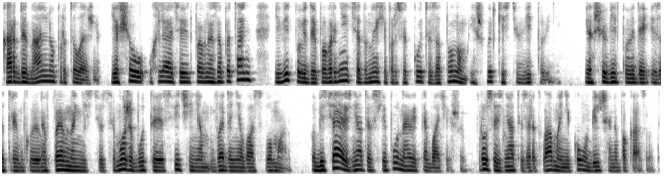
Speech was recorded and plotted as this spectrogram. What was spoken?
кардинально протилежне. Якщо ухиляється від певних запитань і відповідей, поверніться до них і прослідкуйте за тоном і швидкістю відповіді. Якщо відповідей із затримкою невпевненістю, це може бути свідченням введення вас в оман. Обіцяю зняти всліпу, навіть не бачивши. Просить зняти з реклами нікому більше не показувати.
